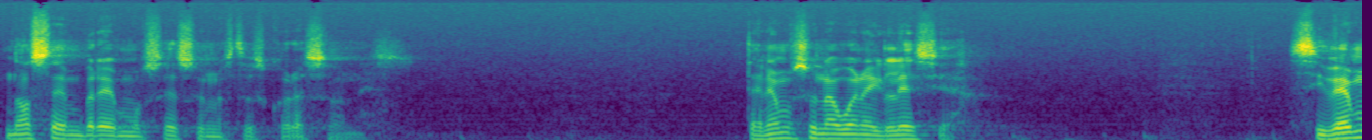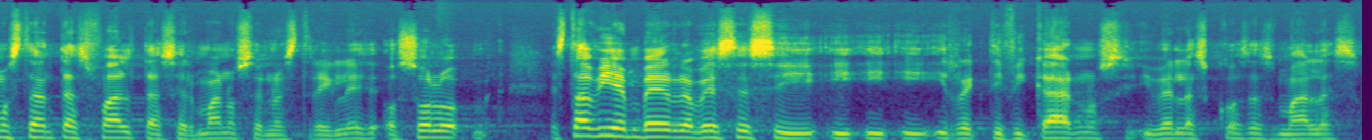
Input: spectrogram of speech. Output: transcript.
No sembremos eso en nuestros corazones. Tenemos una buena iglesia. Si vemos tantas faltas, hermanos, en nuestra iglesia, o solo, está bien ver a veces y, rectificarnos y ver las cosas malas.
